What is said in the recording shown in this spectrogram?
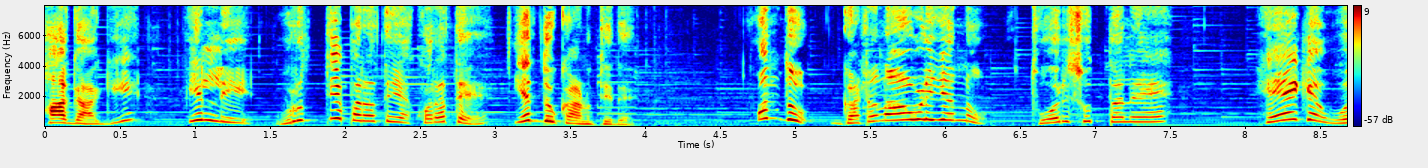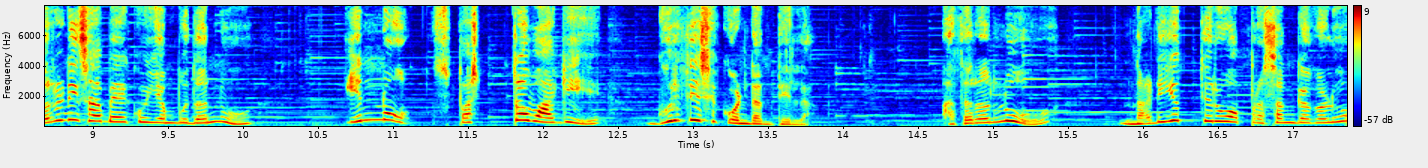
ಹಾಗಾಗಿ ಇಲ್ಲಿ ವೃತ್ತಿಪರತೆಯ ಕೊರತೆ ಎದ್ದು ಕಾಣುತ್ತಿದೆ. ಒಂದು ಘಟನಾವಳಿಯನ್ನು ತೋರಿಸುತ್ತಲೇ ಹೇಗೆ ವರ್ಣಿಸಬೇಕು ಎಂಬುದನ್ನು ಇನ್ನೂ ಸ್ಪಷ್ಟವಾಗಿ ಗುರುತಿಸಿಕೊಂಡಂತಿಲ್ಲ. ಅದರಲ್ಲೂ ನಡೆಯುತ್ತಿರುವ ಪ್ರಸಂಗಗಳು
